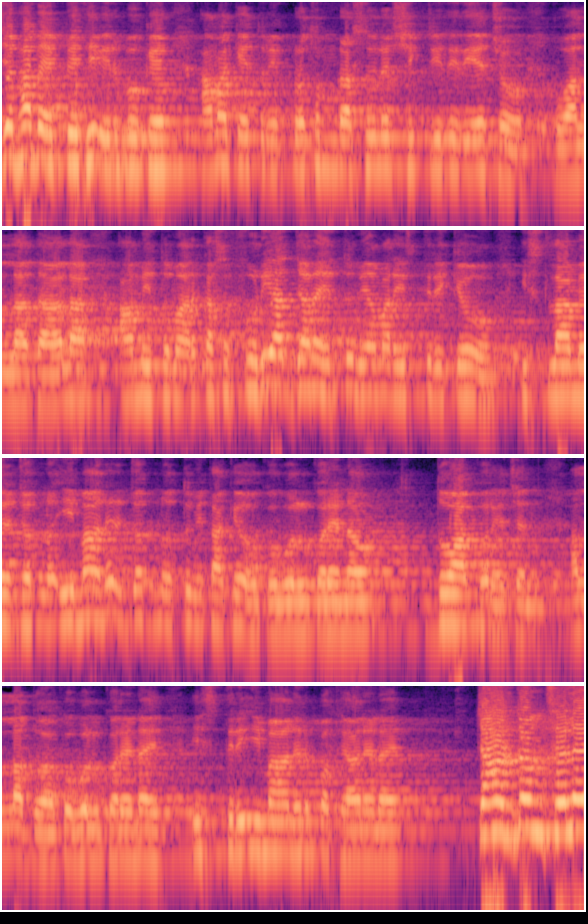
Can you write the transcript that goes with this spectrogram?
যেভাবে পৃথিবীর বুকে আমাকে তুমি প্রথম রাসুলের স্বীকৃতি দিয়েছ, ও আল্লাহ তাআলা, আমি তোমার কাছে ফরিয়াদ জানাই, তুমি আমার স্ত্রীকেও ইসলামের জন্য ইমানের জন্য তুমি তাকেও কবুল করে নাও। দোয়া করেছেন। আল্লাহ দোয়া কবুল করে নাই, স্ত্রী ইমানের পথে আনে নাই। চারজন ছেলে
